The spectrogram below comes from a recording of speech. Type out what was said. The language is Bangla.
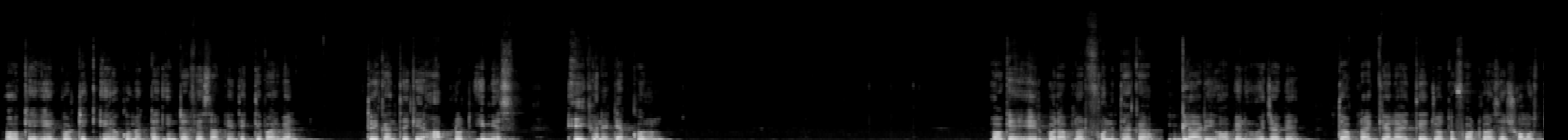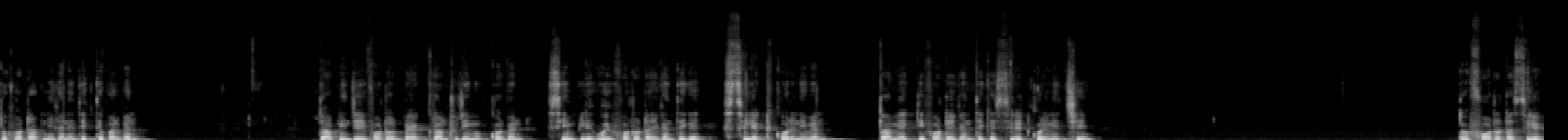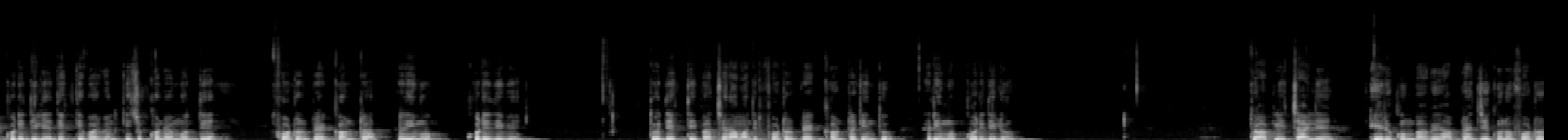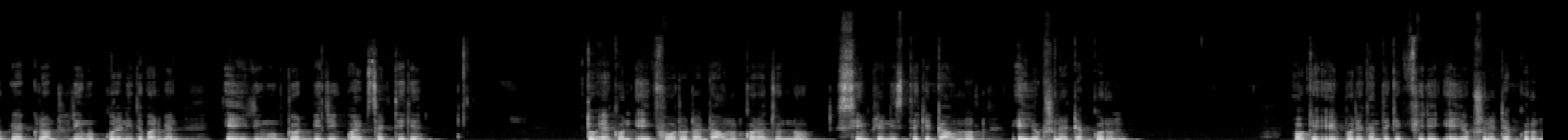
ওকে এরপর ঠিক এরকম একটা ইন্টারফেস আপনি দেখতে পারবেন। তো এখান থেকে আপলোড ইমেজ এইখানে ট্যাপ করুন। ওকে এরপর আপনার ফোনে থাকা গ্যালারি ওপেন হয়ে যাবে। তো আপনার গ্যালারিতে যত ফটো আছে, সমস্ত ফটো আপনি এখানে দেখতে পারবেন। তো আপনি যেই ফটোর ব্যাকগ্রাউন্ড রিমুভ করবেন সিম্পলি ওই ফটোটা এখান থেকে সিলেক্ট করে নেবেন। তো আমি একটি ফটো এখান থেকে সিলেক্ট করে নিচ্ছি। তো ফটোটা সিলেক্ট করে দিলে দেখতে পারবেন কিছুক্ষণের মধ্যে ফটোর ব্যাকগ্রাউন্ডটা রিমুভ করে দিবে। তো দেখতেই পাচ্ছেন আমাদের ফটোর ব্যাকগ্রাউন্ডটা কিন্তু রিমুভ করে দিল। তো আপনি চাইলে এরকমভাবে আপনার যে কোনো ফটোর ব্যাকগ্রাউন্ড রিমুভ করে নিতে পারবেন এই রিমুভ ডট বিজি ওয়েবসাইট থেকে। তো এখন এই ফটোটা ডাউনলোড করার জন্য সিম্পলি নিচ থেকে ডাউনলোড এই অপশনে ট্যাপ করুন। ওকে এরপর এখান থেকে ফ্রি এই অপশনে ট্যাপ করুন।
